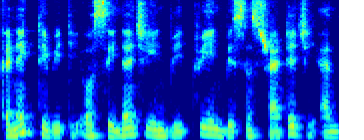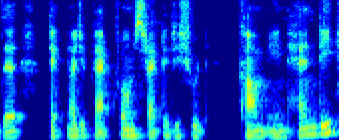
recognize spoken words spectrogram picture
connectivity or synergy in between business strategy and the technology platform strategy should come in handy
